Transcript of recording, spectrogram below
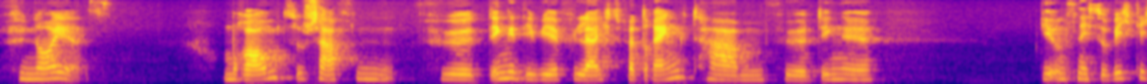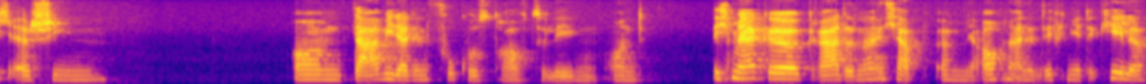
für Neues, um Raum zu schaffen für Dinge, die wir vielleicht verdrängt haben, für Dinge, die uns nicht so wichtig erschienen, um da wieder den Fokus drauf zu legen. Und ich merke gerade, ne, ich habe ähm, ja auch eine definierte Kehle,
